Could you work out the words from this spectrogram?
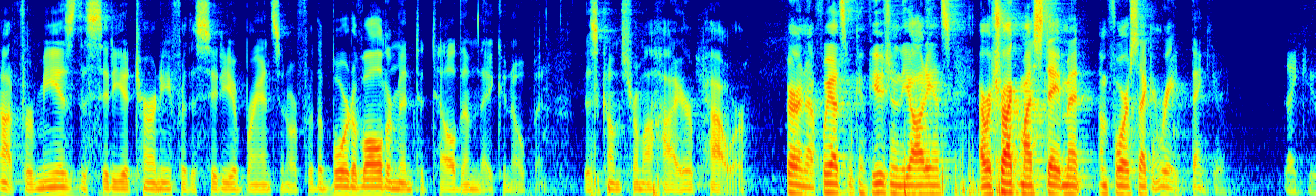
not for me as the city attorney for the city of Branson or for the Board of Aldermen to tell them they can open. This comes from a higher power. Fair enough. We had some confusion in the audience. I retract my statement. I'm for a second read. Thank you. Thank you.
